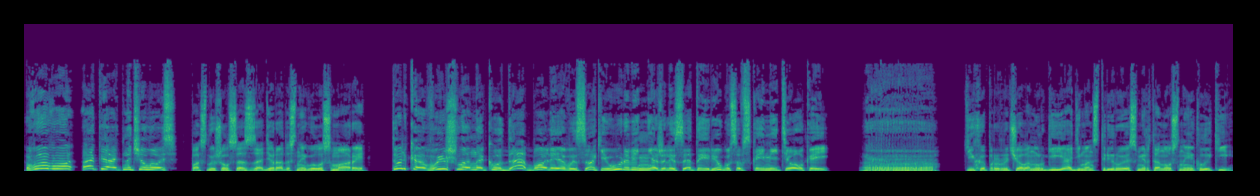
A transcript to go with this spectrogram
«Во-во, опять началось!» послышался сзади радостный голос Мары. Только вышла на куда более высокий уровень, нежели с этой рюгусовской метелкой. Тихо прорычала Нургия, демонстрируя смертоносные клыки.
